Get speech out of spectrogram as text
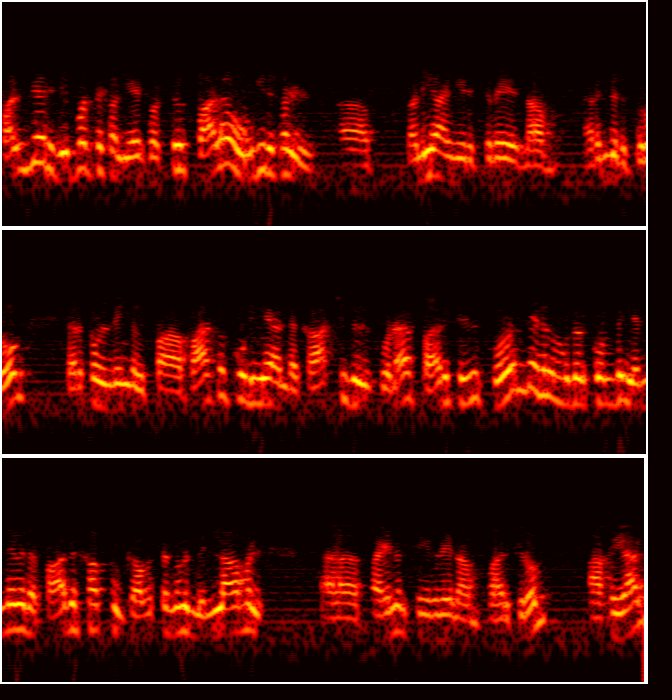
பல்வேறு விபத்துகள் ஏற்பட்டு பல உயிர்கள் ஆஹ், பலியாகி இருக்கிறதை நாம் அறிந்திருக்கிறோம். தற்போது நீங்கள் பா- பார்க்கக்கூடிய அந்த காட்சிகள் கூட பரிசில் குழந்தைகள் முதற்கொண்டு எந்தவித பாதுகாப்பு கவசங்களும் இல்லாமல் ஆஹ், பயணம் செய்வதை நாம் பார்க்கிறோம். ஆகையால்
